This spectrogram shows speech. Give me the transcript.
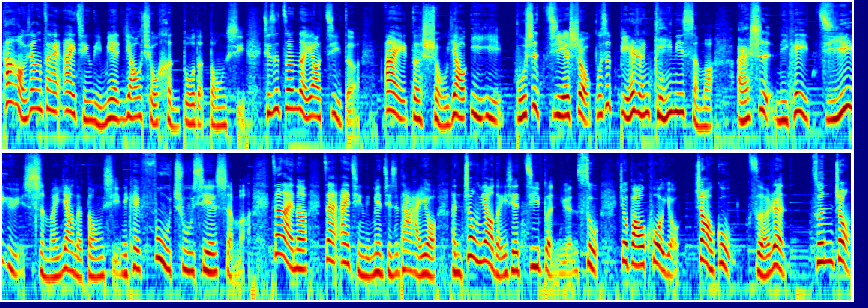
他好像在爱情里面要求很多的东西。其实真的要记得，爱的首要意义不是接受，不是别人给你什么，而是你可以给予什么样的东西，你可以付出些什么。再来呢，在爱情里面，其实它还有很重要的一些基本元素，就包括有照顾、责任、尊重，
